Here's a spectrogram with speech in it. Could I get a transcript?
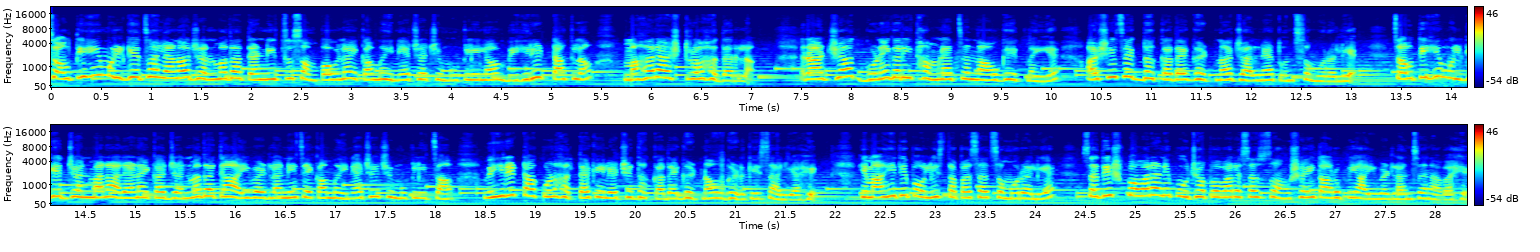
चौथीही मुलगी झाल्यानं जन्मदात्यांनीच संपवलं. एका महिन्याच्या चिमुकलीला विहिरीत टाकलं महाराष्ट्र हदरला. राज्यात गुन्हेगारी थांबण्याचं नाव घेत नाहीये अशीच एक धक्कादायक घटना जालन्यातून समोर आली आहे. चौथीही मुलगीत जन्माला आल्यानं एका जन्मदात्या आई वडिलांनीच एका महिन्याच्या चिमुकलीचा विहिरीत टाकून हत्या केल्याची धक्कादायक घटना उघडकीस आली आहे. ही माहिती पोलीस तपासात समोर आली आहे. सतीश पवार आणि पूजा पवार असं संशयित आरोपी आई वडिलांचं नाव आहे.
